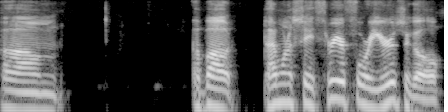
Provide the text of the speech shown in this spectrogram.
um, about I want to say three or four years ago,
